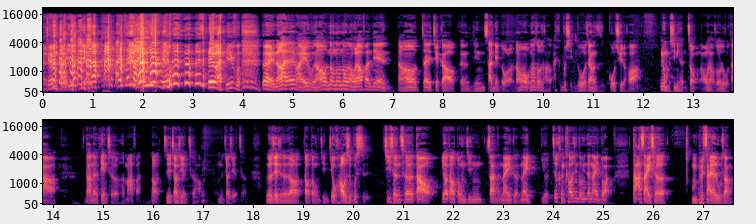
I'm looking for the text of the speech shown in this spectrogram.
边买衣服，还在买衣服，在那边买衣服，对，然后还在买衣服，然后弄弄弄弄回到饭店，然后再 check out，可能已经三点多了。然后我那时候想说，哎，不行，如果这样子过去的话，因为我们行李很重，然后我想说，如果搭搭那个电车很麻烦，啊，直接叫计程车好了。我们叫计程车，我们叫计程车到到东京，就好死不死，计程车到要到东京站的那一个那一有就很靠近东京站那一段大塞车，我们被塞在路上。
